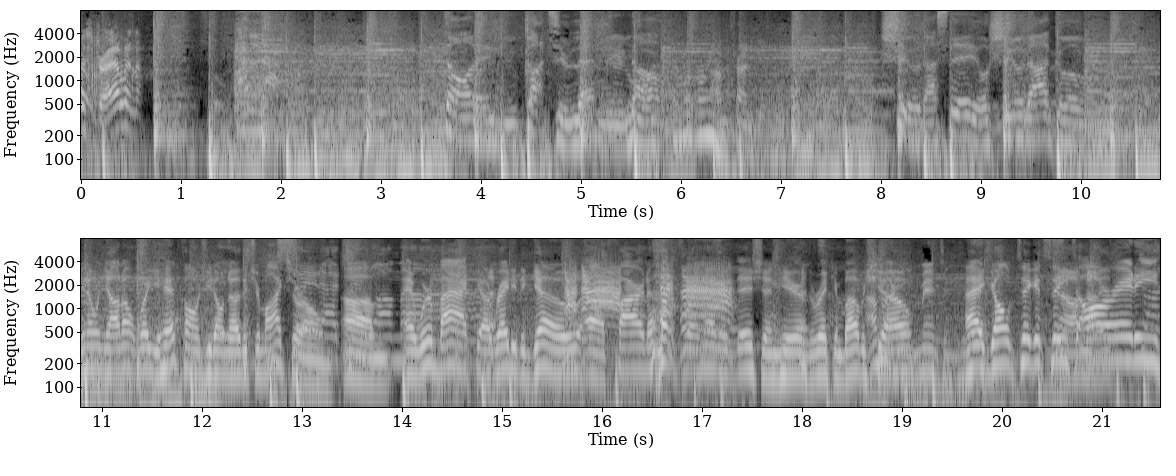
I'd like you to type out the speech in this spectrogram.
Mr. Allen. Darling, you got to let me know. I'm trying to get. Should I stay or should I go? You know when y'all don't wear your headphones, you don't know that your mics are on. Um, and we're back, uh, ready to go, uh, fired up for another edition here of the Rick and Bubba Show. Hey, gold ticket seats No, no. already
